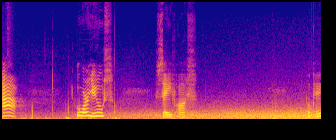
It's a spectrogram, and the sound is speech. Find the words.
Ah, who are you? Save us. Okay.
